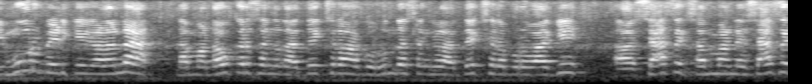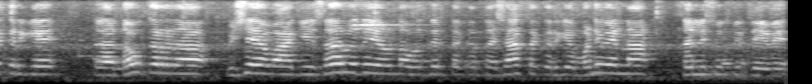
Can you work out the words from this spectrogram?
ಈ ಮೂರು ಬೇಡಿಕೆಗಳನ್ನು ನಮ್ಮ ನೌಕರ ಸಂಘದ ಅಧ್ಯಕ್ಷರ ಹಾಗೂ ವೃಂದ ಸಂಘದ ಅಧ್ಯಕ್ಷರ ಪರವಾಗಿ ಶಾಸಕ, ಸನ್ಮಾನ್ಯ ಶಾಸಕರಿಗೆ ನೌಕರರ ವಿಷಯವಾಗಿ ಸಹೃದಯವನ್ನು ಹೊಂದಿರತಕ್ಕಂಥ ಶಾಸಕರಿಗೆ ಮನವಿಯನ್ನು ಸಲ್ಲಿಸುತ್ತಿದ್ದೇವೆ.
